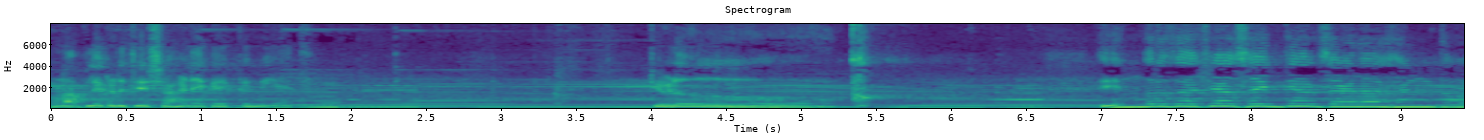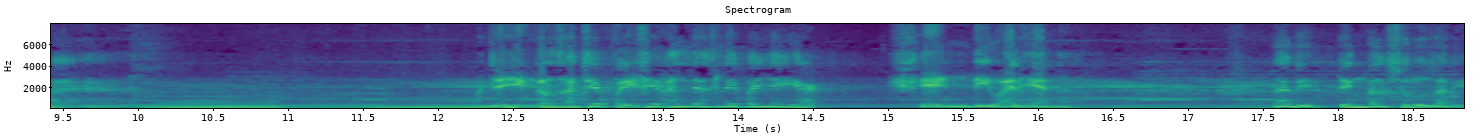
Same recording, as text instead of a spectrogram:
पण आपल्याकडचे शहाणे काही कमी आहेत. टिळक. इंग्रजाच्या सैन्यात जायला सांगतोय म्हणजे इंग्रजाचे पैसे खाल्ले असले पाहिजे या शेंडीवाल्यानं. झाली टिंगल सुरू झाली.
